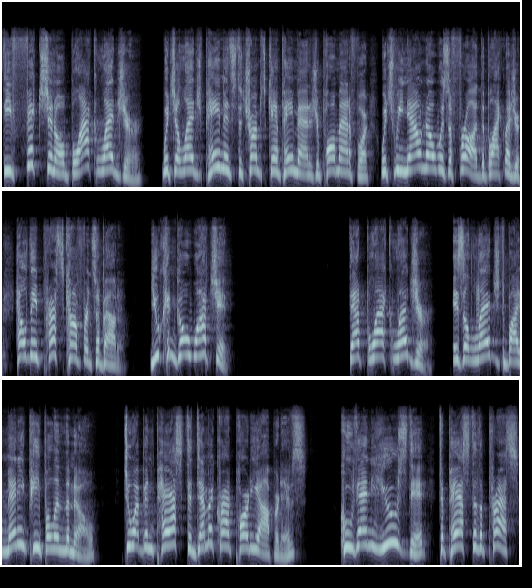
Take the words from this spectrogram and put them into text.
the fictional Black Ledger which alleged payments to Trump's campaign manager, Paul Manafort, which we now know was a fraud, the Black Ledger, held a press conference about it. You can go watch it. That Black Ledger is alleged by many people in the know to have been passed to Democrat Party operatives who then used it to pass to the press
